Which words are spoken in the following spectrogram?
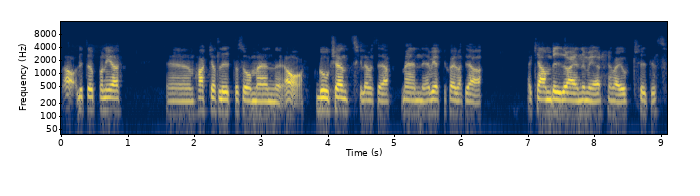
ja, lite upp och ner. Eh, hackat lite och så, men ja, godkänt skulle jag vilja säga. Men jag vet ju själv att jag, jag kan bidra ännu mer än vad jag gjort hittills.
